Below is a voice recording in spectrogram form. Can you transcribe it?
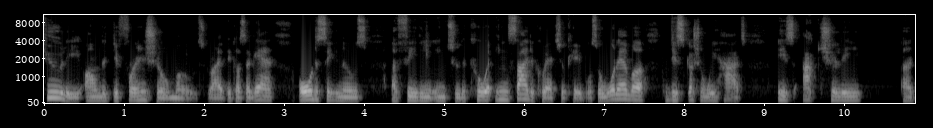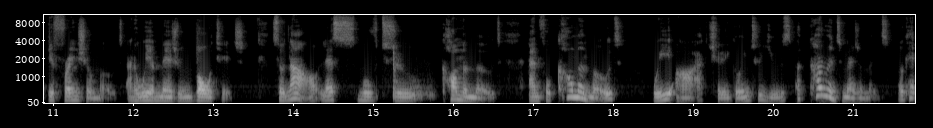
purely on the differential modes, right? Because again, all the signals are feeding into the co inside the coaxial cable. So whatever the discussion we had is actually a differential mode, and we are measuring voltage. So now let's move to common mode. And for common mode, we are actually going to use a current measurement, okay?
